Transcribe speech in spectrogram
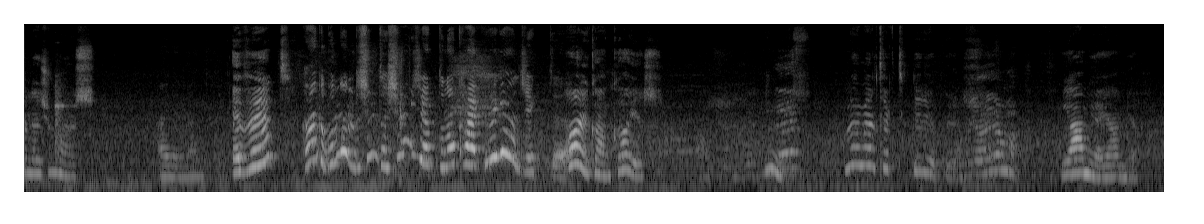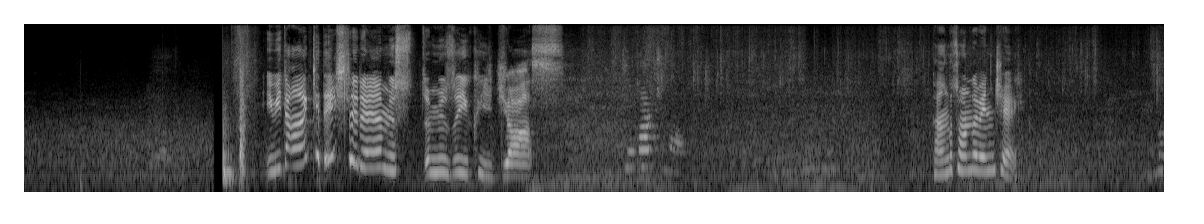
alerjim var. Aynen. Evet. Kanka bunların dışını taşımayacaktın. O kalplere gelecekti. Hayır kanka hayır. Bilmiyorum. Normal taktikleri yapıyoruz. Yağmıyor yağmıyor. Evet arkadaşlarım üstümüzü yıkayacağız. Çok açma. Kanka sonra da beni çek. Bak.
